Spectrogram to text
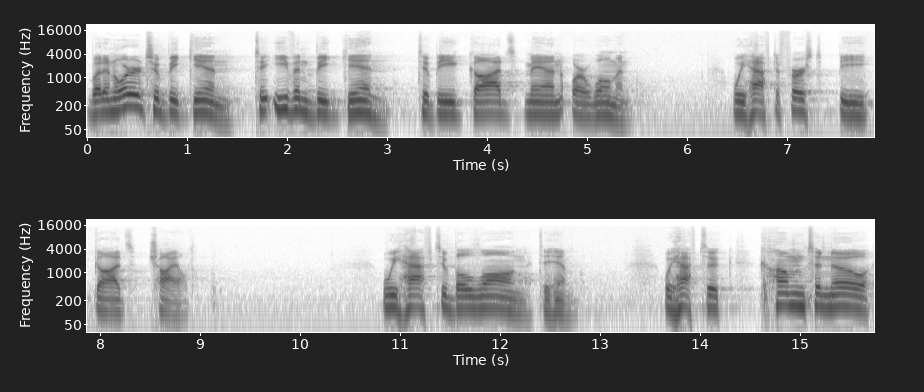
But in order to begin, to even begin to be God's man or woman, we have to first be God's child. We have to belong to Him. We have to come to know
